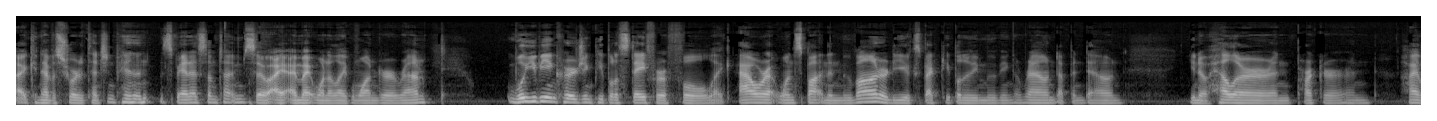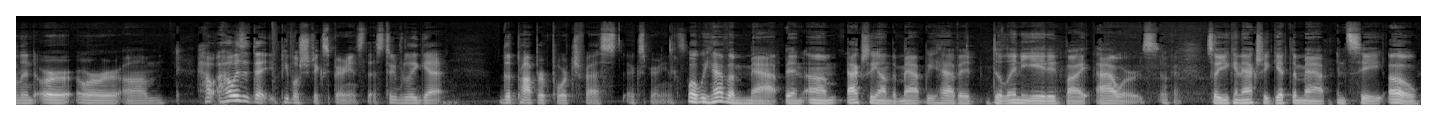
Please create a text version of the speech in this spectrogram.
I can have a short attention span, at sometimes, so I, I might want to like wander around. Will you be encouraging people to stay for a full like hour at one spot and then move on, or do you expect people to be moving around up and down, you know, Heller and Parker and Highland, or or um, how how is it that people should experience this to really get the proper Porch Fest experience? Well, we have a map, and um, actually on the map we have it delineated by hours. Okay. So you can actually get the map and see, oh,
